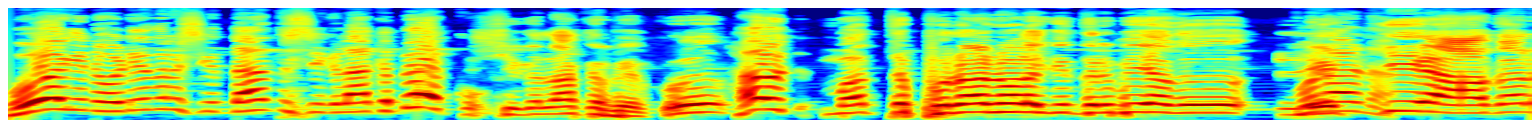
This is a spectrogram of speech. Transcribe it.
ಹೋಗಿ ನೋಡಿದ್ರೆ ಸಿದ್ಧಾಂತ ಸಿಗ್ಲಾಕ ಬೇಕು ಸಿಗಲಾಕ ಬೇಕು ಹೌದು. ಮತ್ತ ಪುರಾಣ ಒಳಗಿದ್ರು ಬಿ ಅದು ಪುರಾಣ. ಲೆಕ್ಕಿ ಆಧಾರ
